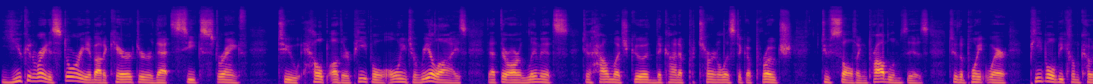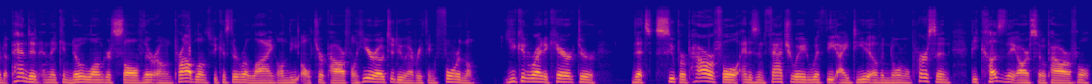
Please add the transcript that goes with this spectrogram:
You can write a story about a character that seeks strength to help other people only to realize that there are limits to how much good the kind of paternalistic approach to solving problems is, to the point where people become codependent and they can no longer solve their own problems because they're relying on the ultra powerful hero to do everything for them. You can write a character that's super powerful and is infatuated with the idea of a normal person because they are so powerful,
